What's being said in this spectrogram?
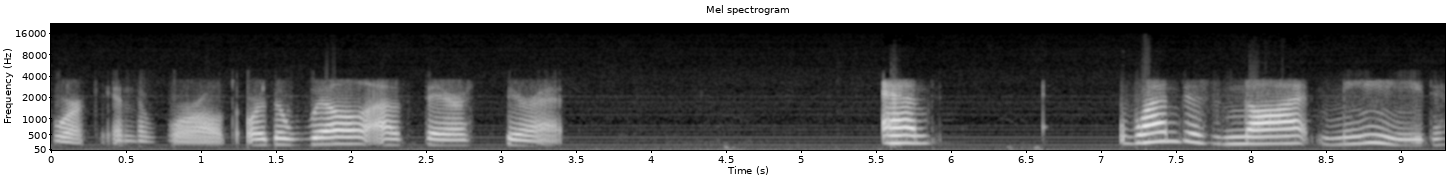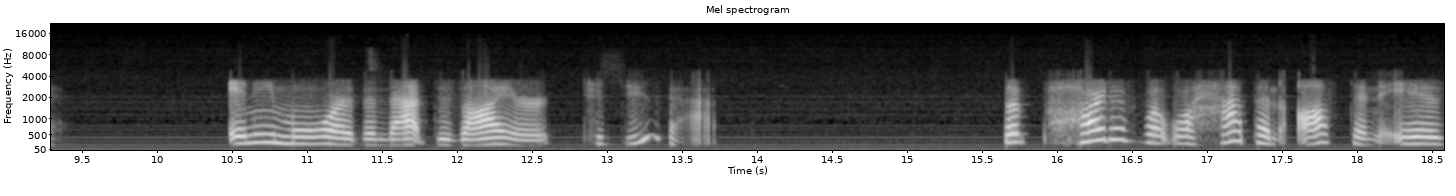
work in the world or the will of their spirit. And one does not need any more than that desire to do that. But part of what will happen often is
